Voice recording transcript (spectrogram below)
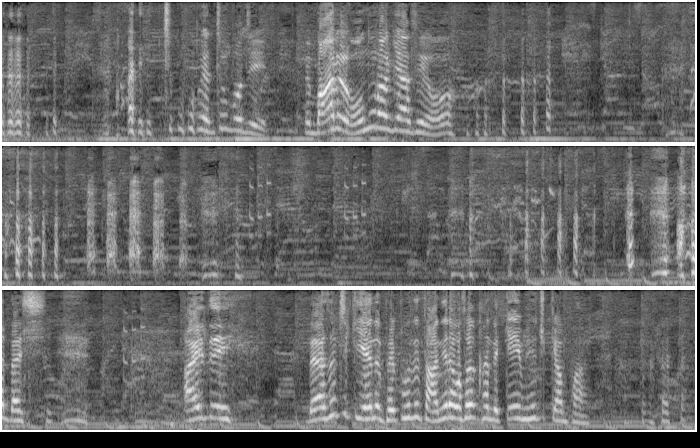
아니 초보면 초보지. 왜 말을 어눌하게 하세요. 아나씨. 아이데 내가 솔직히 얘는 100% 아니라고 생각하는데 게임 해줄게 한판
